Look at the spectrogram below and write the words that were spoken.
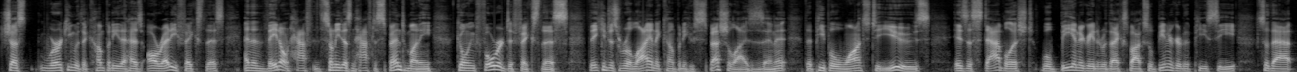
just working with a company that has already fixed this and then they don't have Sony doesn't have to spend money going forward to fix this they can just rely on a company who specializes in it that people want to use is established will be integrated with Xbox will be integrated with PC so that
